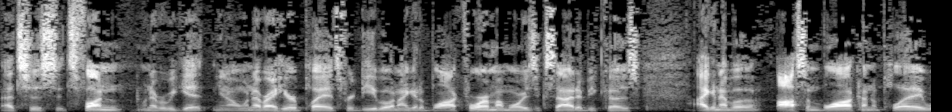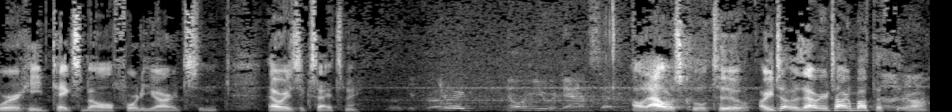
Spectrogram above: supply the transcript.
that's just, it's fun whenever we get, you know, whenever I hear a play, it's for Deebo and I get a block for him. I'm always excited because I can have an awesome block on a play where he takes the ball 40 yards. And that always excites me. George, knowing you were down seven. Oh, that was cool too. Are you? Ta- was that what you're talking about? The throw?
